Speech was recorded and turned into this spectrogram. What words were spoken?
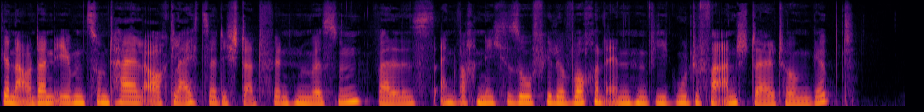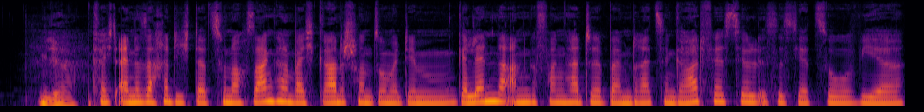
genau dann eben zum Teil auch gleichzeitig stattfinden müssen, weil es einfach nicht so viele Wochenenden wie gute Veranstaltungen gibt. Ja. Vielleicht eine Sache, die ich dazu noch sagen kann, weil ich gerade schon so mit dem Gelände angefangen hatte. Beim 13 Grad Festival ist es jetzt so, wir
